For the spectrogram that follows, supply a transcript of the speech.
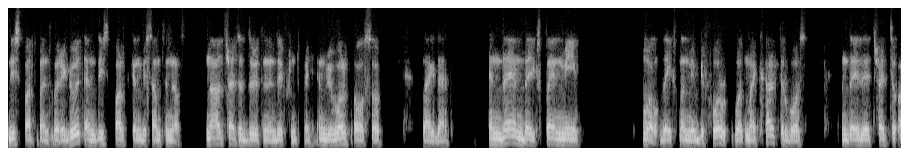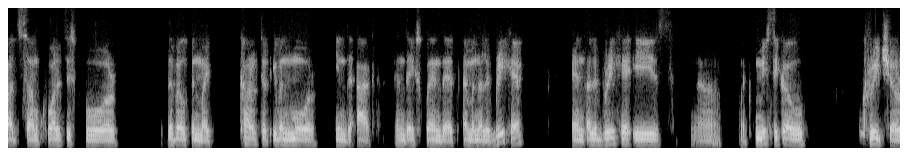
this part went very good and this part can be something else. Now try to do it in a different way. And we worked also like that. And then they explained me, well, they explained me before what my character was. And they, they tried to add some qualities for developing my character even more in the act. And they explained that I'm an alebrije, and alebrije is uh, like mystical creature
